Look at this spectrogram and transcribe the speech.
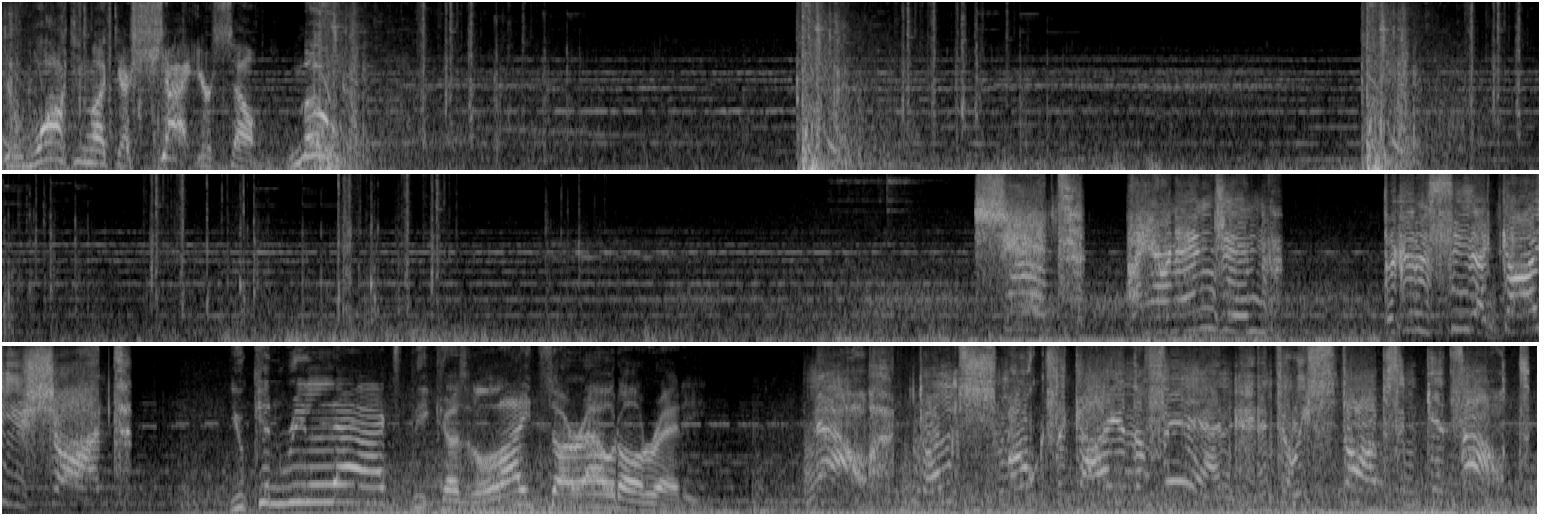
You're walking like you shat yourself. Move! Shit! I hear an engine! They're gonna see that guy you shot! You can relax because lights are out already. Smoke the guy in the van until he stops and gets out.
